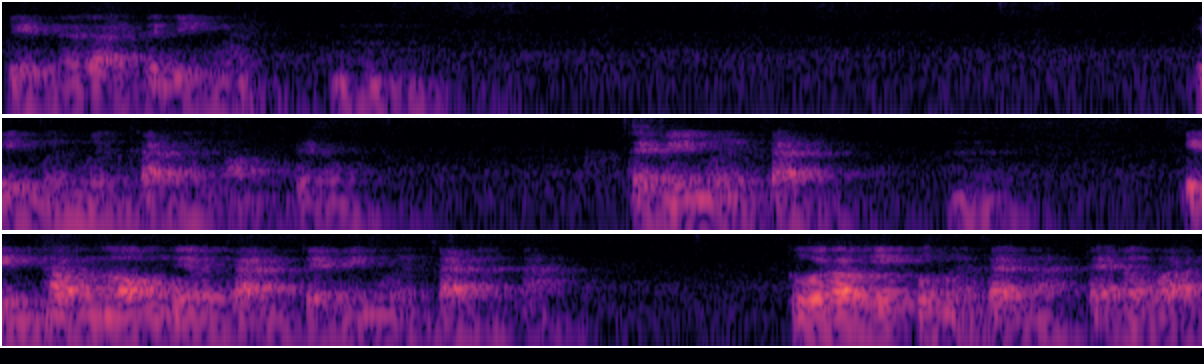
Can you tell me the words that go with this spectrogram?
เห็นอะไรจะดีไหมเห็นเหมือนเหมือนกันเนาะใช่ไหมแต่ไม่เหมือนกัน เห็นทำนองเดียวกัน แต่ไม่เหมือนกันนะตัวเราเองก็เหมือนกันนะแต่ละวัน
